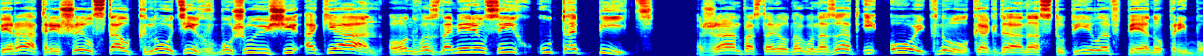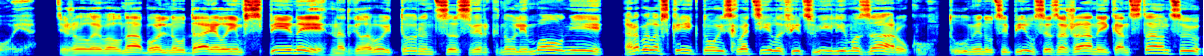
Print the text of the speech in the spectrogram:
Пират решил столкнуть их в бушующий океан. Он вознамерился их утопить. Жан поставил ногу назад и ойкнул, когда она ступила в пену прибоя. Тяжелая волна больно ударила им в спины, над головой Торренса сверкнули молнии, Арабелла вскрикнула и схватила Фицуильяма за руку. Тумен уцепился за Жана и Констанцию,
